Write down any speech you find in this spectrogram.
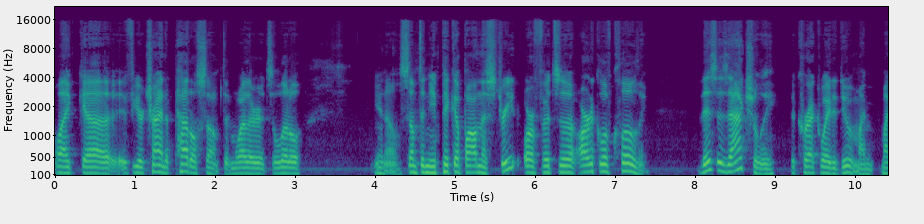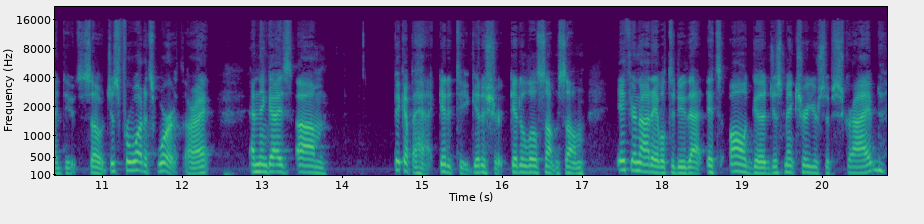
Like uh, if you're trying to peddle something, whether it's a little, you know, something you pick up on the street or if it's an article of clothing. This is actually the correct way to do it, my my dudes. So just for what it's worth, all right. And then guys, um, pick up a hat, get a tee, get a shirt, get a little something, something. If you're not able to do that, it's all good. Just make sure you're subscribed.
